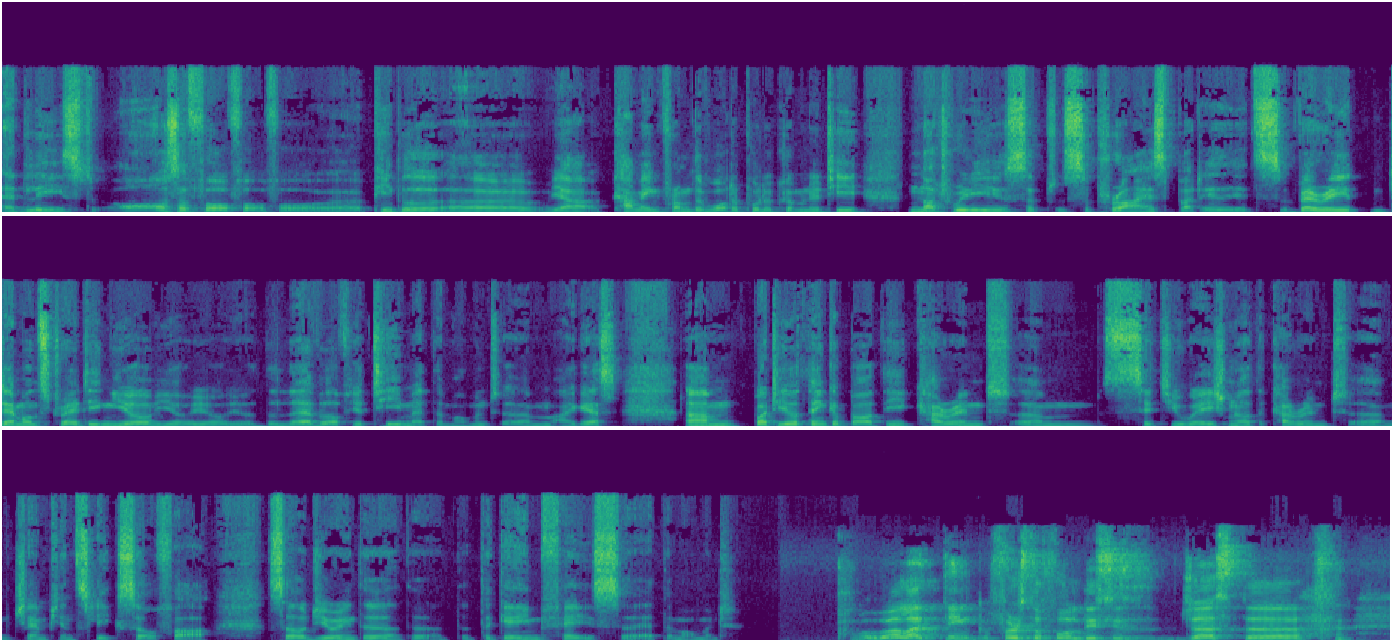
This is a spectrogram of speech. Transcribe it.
at least also for for for uh, people uh, yeah coming from the water polo community not really a su surprise but it's very demonstrating your, your, your your the level of your team at the moment um, i guess. Um, what do you think about the current um, situation or the current um, champions league so far? So during the the, the game phase uh, at the moment. Well i think first of all this is just uh,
